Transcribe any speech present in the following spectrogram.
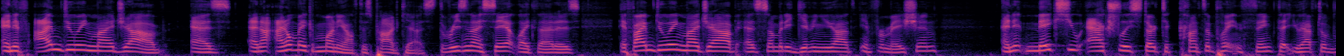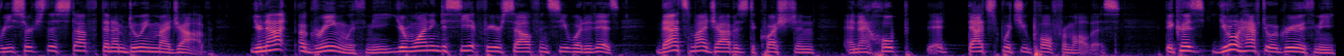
And if I'm doing my job as, and I, don't make money off this podcast, the reason I say it like that is if I'm doing my job as somebody giving you out information and it makes you actually start to contemplate and think that you have to research this stuff, then I'm doing my job. You're not agreeing with me. You're wanting to see it for yourself and see what it is. That's my job is to question and I hope it, that's what you pull from all this. Because you don't have to agree with me,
